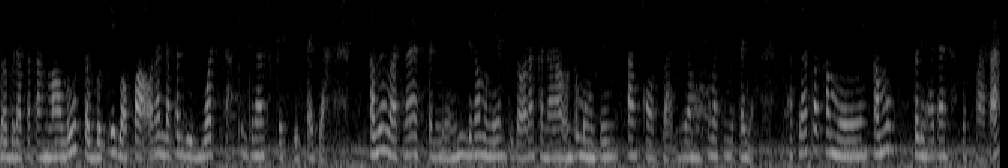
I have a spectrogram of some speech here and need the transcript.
beberapa tahun lalu terbukti bahwa orang dapat dibuat sakit dengan sugesti saja. Kami melaksanakan eksperimen ini dengan mengirim tiga orang kenalan untuk mengunjungi sang korban. Yang masing-masing bertanya sakit apa kamu? Kamu kelihatan sakit parah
